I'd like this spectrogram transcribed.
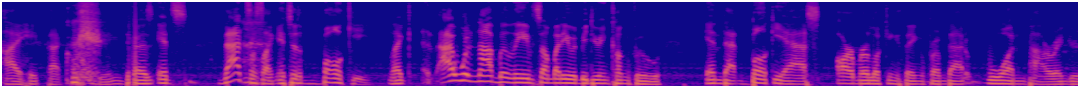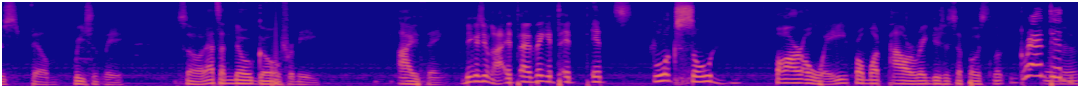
I hate that costume because it's that's just like it's just bulky. Like I would not believe somebody would be doing kung fu in that bulky ass armor looking thing from that one Power Rangers film recently. So that's a no go for me. I think because you know it, I think it it it's looks so far away from what Power Rangers is supposed to look. Granted, Mhm.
